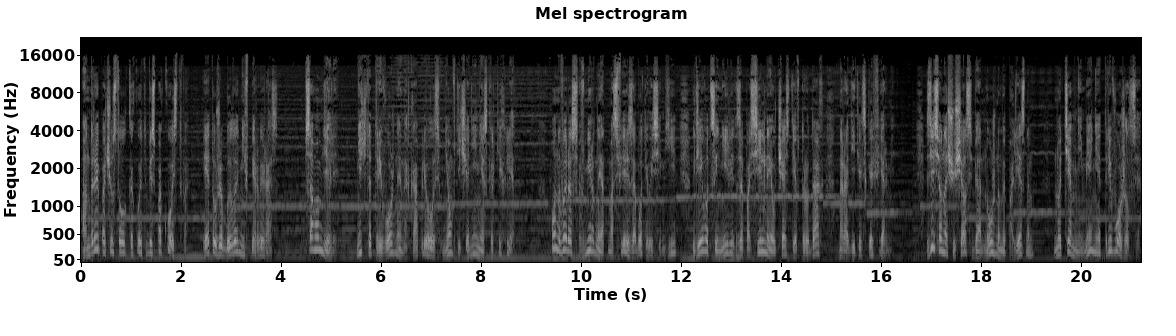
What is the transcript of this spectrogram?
Андре почувствовал какое-то беспокойство, и это уже было не в первый раз. В самом деле – Нечто тревожное накапливалось в нем в течение нескольких лет. Он вырос в мирной атмосфере заботливой семьи, где его ценили за посильное участие в трудах на родительской ферме. Здесь он ощущал себя нужным и полезным, но тем не менее тревожился,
